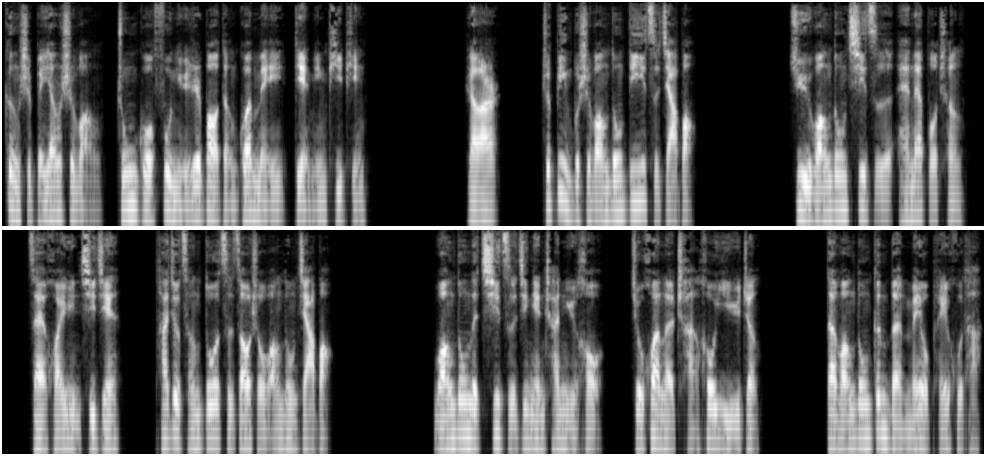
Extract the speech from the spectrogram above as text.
更是被央视网、中国妇女日报等官媒点名批评。然而，这并不是王东第一次家暴。据王东妻子 Annabelle 称，在怀孕期间，他就曾多次遭受王东家暴。王东的妻子今年产女后就患了产后抑郁症。但王东根本没有陪护她，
